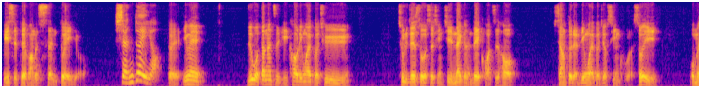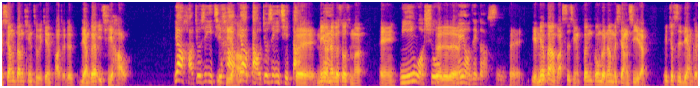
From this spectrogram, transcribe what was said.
彼此对方的神队友。神队友。对，因为如果单单只依靠另外一个去处理这些所有事情，其实那个人累垮之后，相对的另外一个就辛苦了。所以我们相当清楚一件法则，就是两个要一起好。要好就是一起好，起好要倒就是一起倒。对，没有那个说什么。哎，你赢我输，对对对，没有这个是，对，也没有办法把事情分工的那么详细了，因为就是两个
